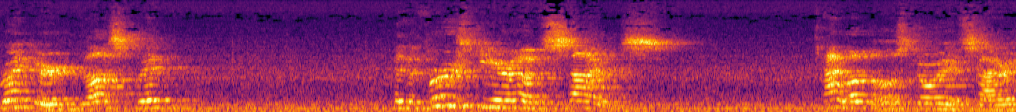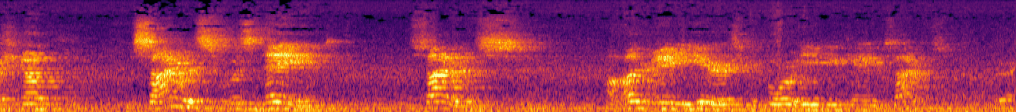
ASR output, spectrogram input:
record thus written. In the first year of Cyrus, I love the whole story of Cyrus. You know, Cyrus was named Cyrus 180 years before he became Cyrus. Right.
